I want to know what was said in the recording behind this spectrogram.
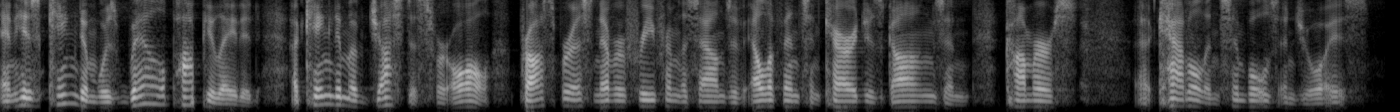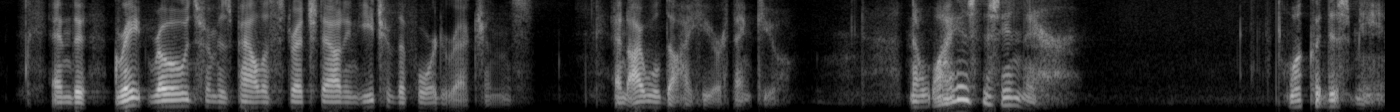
and his kingdom was well populated, a kingdom of justice for all, prosperous, never free from the sounds of elephants and carriages, gongs and commerce, uh, cattle and cymbals and joys. And the great roads from his palace stretched out in each of the four directions. And I will die here, thank you. Now, why is this in there? What could this mean?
